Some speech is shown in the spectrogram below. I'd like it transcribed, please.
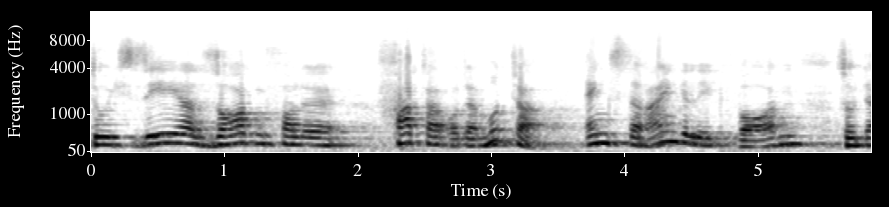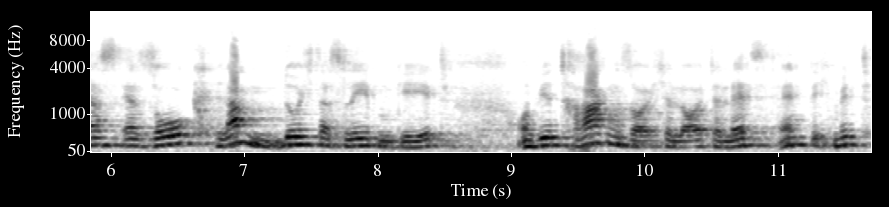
durch sehr sorgenvolle Vater oder Mutter Ängste reingelegt worden, sodass er so klamm durch das Leben geht. Und wir tragen solche Leute letztendlich mit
